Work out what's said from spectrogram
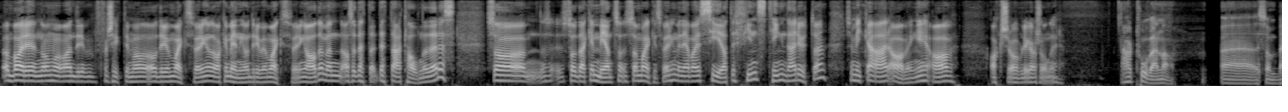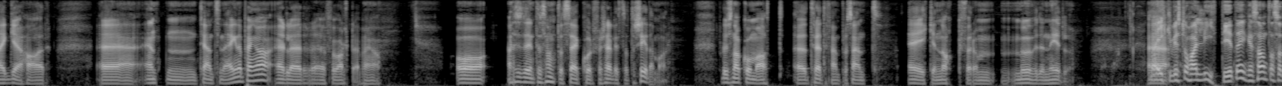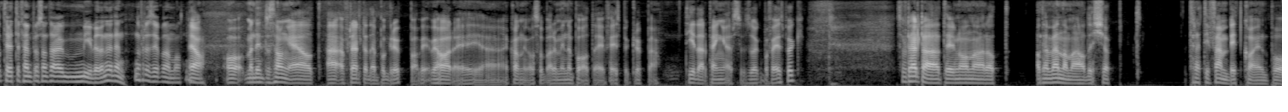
Ja. Bare, nå må man drive forsiktig med å, å, drive markedsføring, og det var ikke meningen å drive markedsføring av det, men altså, dette, dette, er tallene deres. Så, så, det er ikke ment som, som markedsføring, men jeg bare sier at det fins ting der ute som ikke er avhengig av aksjer og obligasjoner. Jeg har to venner eh, som begge har eh, enten tjent sine egne penger eller eh, forvalter penger. Og jeg syns det er interessant å se hvor forskjellig strategi de har. For du snakker om at uh, eh, 3-5 er ikke nok for å move the needle. Nei, ikke hvis du har lite i det, ikke sant. Altså 35% er jo mye bedre enn renten, for å si det på den måten. Ja, og, men det interessante er at jeg, jeg fortalte det på gruppa. Vi, vi, har ei eh, Jeg kan jo også bare minne på at det er ei Facebook-gruppe. Tid er penger, så du søker på Facebook. Så fortalte jeg til noen her at, at en venn av meg hadde kjøpt 35 bitcoin på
